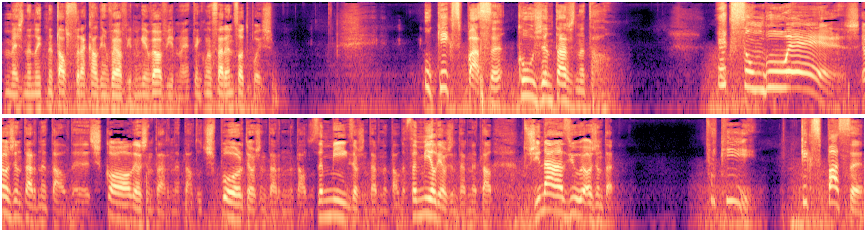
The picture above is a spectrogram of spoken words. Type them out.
mas na noite de Natal será que alguém vai ouvir? Ninguém vai ouvir, não é? Tem que lançar antes ou depois. O que é que se passa com os jantares de Natal? É que são boés! É o jantar de Natal da escola, é o jantar de Natal do desporto, é o jantar de Natal dos amigos, é o jantar de Natal da família, é o jantar de Natal do ginásio, é o jantar. Porquê? O que é que se passa?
